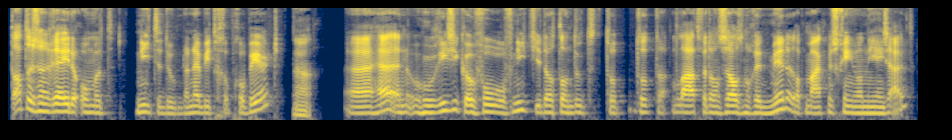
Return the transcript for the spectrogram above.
Dat is een reden om het niet te doen. Dan heb je het geprobeerd. Ja. Eh, hè, en hoe risicovol of niet je dat dan doet, dat, dat laten we dan zelfs nog in het midden. Dat maakt misschien wel niet eens uit.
